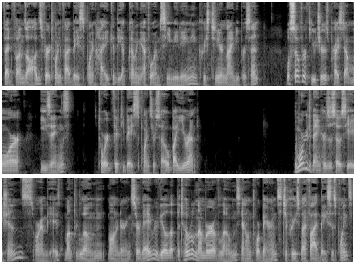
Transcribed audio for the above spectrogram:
Fed funds odds for a 25 basis point hike at the upcoming FOMC meeting increased to near 90%, while SOFR futures priced out more easings toward 50 basis points or so by year end. The Mortgage Bankers Association's, or MBA's, monthly loan monitoring survey revealed that the total number of loans now in forbearance decreased by 5 basis points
